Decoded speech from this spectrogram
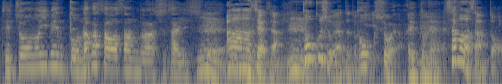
手帳のイベントを長澤さんが主催して、うん。ああそうやそうや、うん。トークショーやった時。トークショーや。えっとね、佐川さんと。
